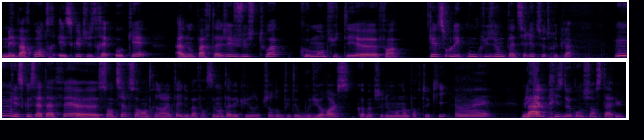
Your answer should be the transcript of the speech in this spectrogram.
Mais par contre, est-ce que tu serais OK à nous partager juste toi, comment tu t'es. euh, Enfin, quelles sont les conclusions que tu as tirées de ce truc-là? Qu'est-ce que ça t'a fait euh, sentir sans rentrer dans les détails de bah forcément vécu une rupture donc t'étais au bout du Rolls comme absolument n'importe qui? Ouais. mais Bah- quelle prise de conscience t'as eu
